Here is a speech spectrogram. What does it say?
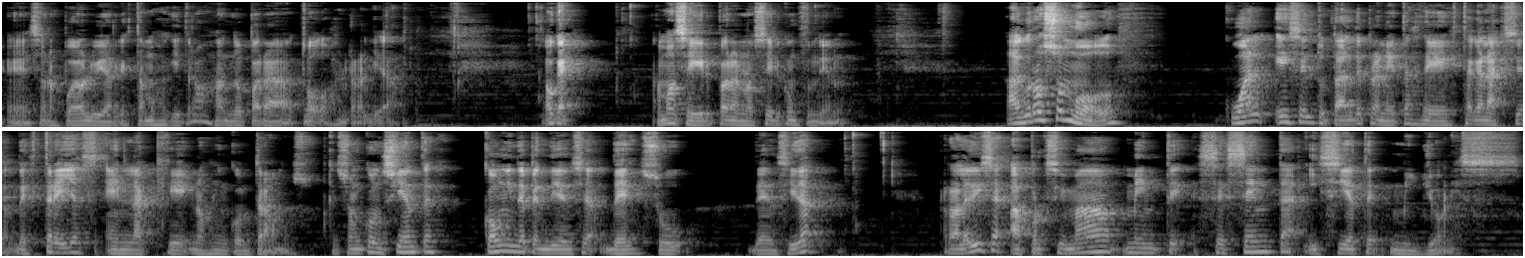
eh, se nos puede olvidar que estamos aquí trabajando para todos en realidad. Ok, vamos a seguir para no seguir confundiendo. A grosso modo, ¿cuál es el total de planetas de esta galaxia, de estrellas en la que nos encontramos, que son conscientes con independencia de su densidad? Rale dice aproximadamente 67 millones.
